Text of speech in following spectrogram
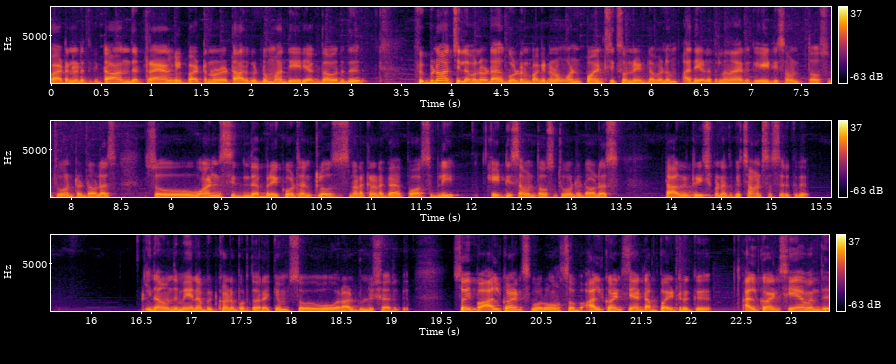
பேட்டர்ன் எடுத்துக்கிட்டால் அந்த ட்ரையாங்கிள் பேட்டர்னோட டார்கெட்டும் அந்த ஏரியாவுக்கு தான் வருது. ஃபிப்னாச்சி லெவலோட golden pocket one point six one eight லெவலும் அதே இடத்துல தான் இருக்குது eighty seven thousand two hundred dollars so once இந்த பிரேக் அவுட்ஸ் அண்ட் க்ளோஸ் நடக்க நடக்க possibly eighty seven thousand two hundred dollars target reach பண்ணதுக்கு சான்சஸ் இருக்குது. இதான் வந்து மெயினாக பிட்காயினை பொறுத்த வரைக்கும் ஸோ ஓவரால் புல்லிஷாக இருக்குது ஸோ இப்போ ஆல்காயின்ஸ்க்கு வருவோம் ஸோ ஆல்காயின்ஸ் ஏன் டம்ப் ஆகிட்டு இருக்கு? ஆல்காயின்ஸ் ஏன் வந்து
